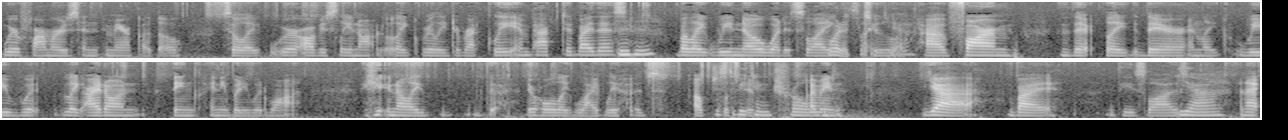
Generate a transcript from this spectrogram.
we're farmers in america though so like we're obviously not like really directly impacted by this Mhm. but like we know what it's like What it's like, to yeah. like have farm there like there and like we would like i don't think anybody would want you know like the, their whole like livelihoods uplifted Just to be controlled. I mean, yeah, by these laws. yeah. And I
